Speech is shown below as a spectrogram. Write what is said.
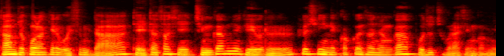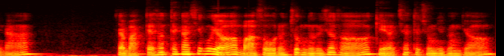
다음 조건 확인해 보겠습니다. 데이터 서식 증감류 계율을 표시 있는 꺾은 선형과 보조축을 하시는 겁니다. 자, 막대 선택하시고요. 마우스 오른쪽 누르셔서 계열 차트 종류 변경,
